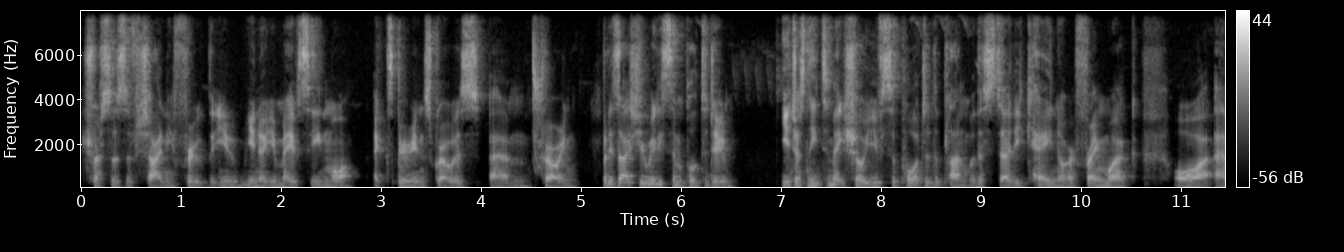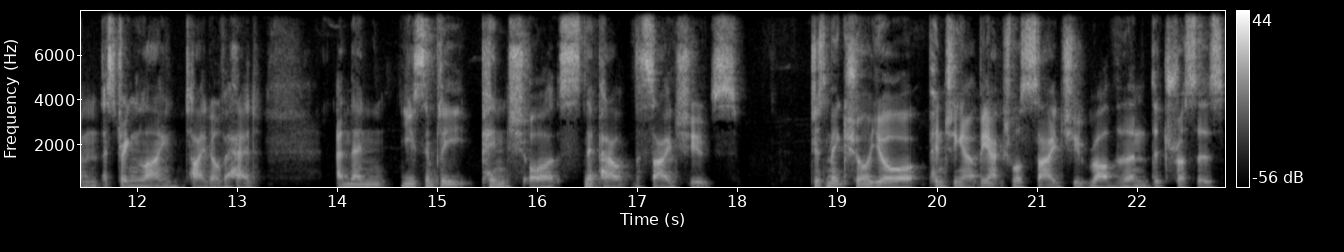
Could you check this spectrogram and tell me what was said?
trusses of shiny fruit that you you know you may have seen more experienced growers um, growing. But it's actually really simple to do. You just need to make sure you've supported the plant with a sturdy cane or a framework or um, a string line tied overhead. And then you simply pinch or snip out the side shoots. Just make sure you're pinching out the actual side shoot rather than the trusses.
